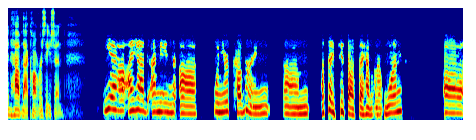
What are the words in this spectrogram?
and have that conversation. Yeah, I had, I mean, uh, when you're covering, um, I'll tell you two thoughts I have on it. One, uh,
